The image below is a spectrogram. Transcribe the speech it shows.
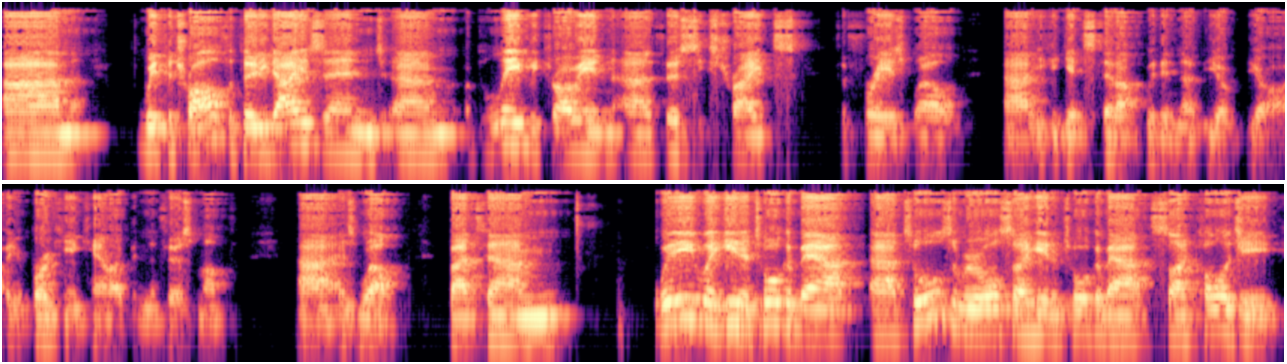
um, with the trial for 30 days, and um, I believe we throw in uh, first six trades for free as well uh, if you get set up within the, your, your, your broking account open in the first month uh, as well. But um, we were here to talk about uh, tools, and we're also here to talk about psychology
